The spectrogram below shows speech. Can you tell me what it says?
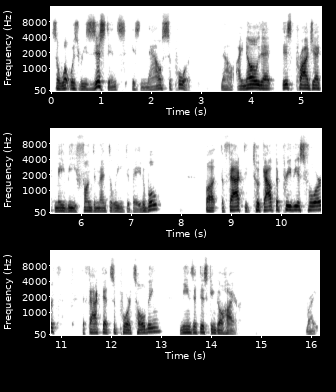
So what was resistance is now support. Now, I know that this project may be fundamentally debatable, but the fact it took out the previous fourth, the fact that support's holding means that this can go higher. Right.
